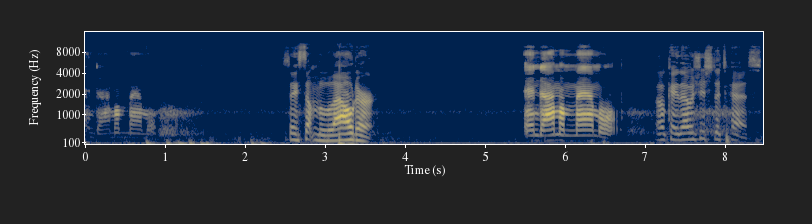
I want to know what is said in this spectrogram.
And I'm a mammal. Say something louder. And I'm a mammal. Okay, that was just a test.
